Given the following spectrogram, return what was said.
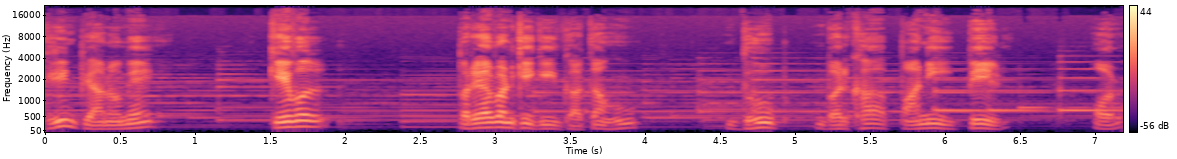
ग्रीन पियानो में केवल पर्यावरण के गीत गाता हूँ धूप बरखा पानी पेड़ और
